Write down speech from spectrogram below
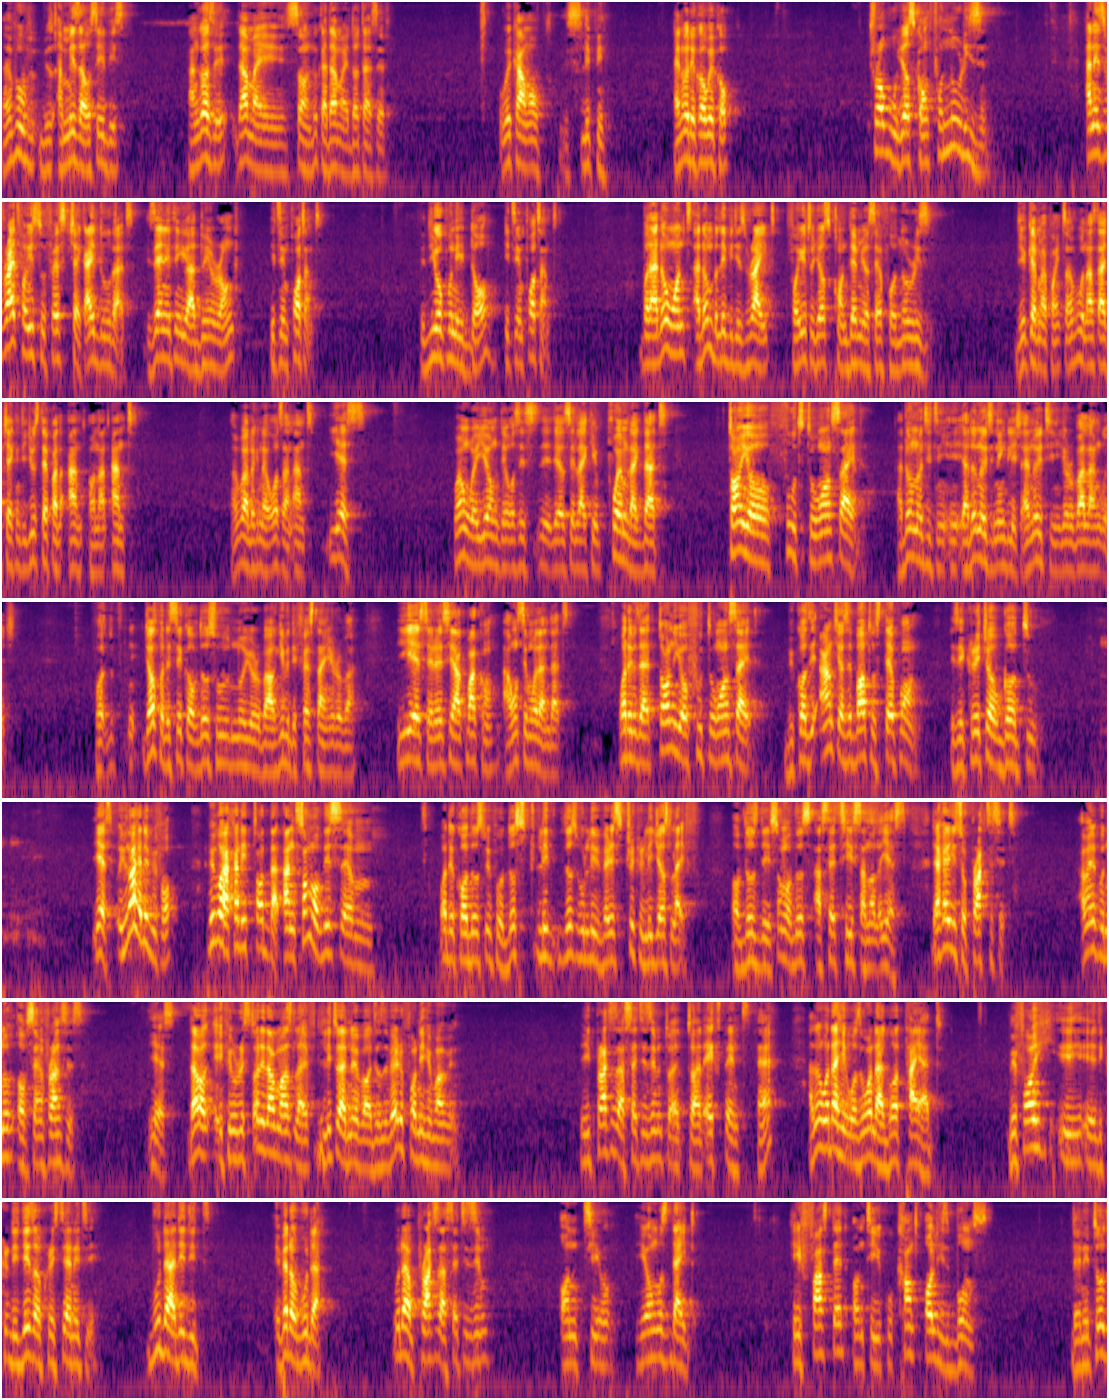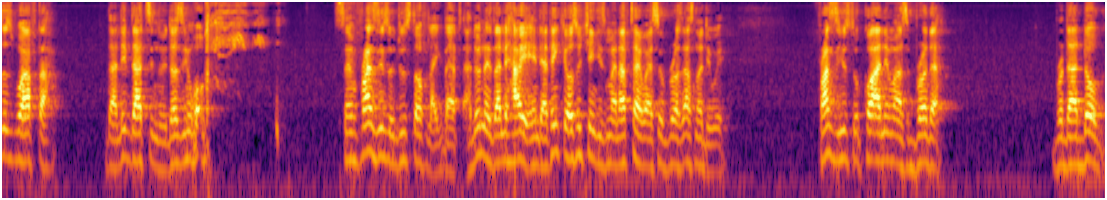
And people will be amazed I will say this. And God say, that my son, look at that my daughter herself. Wake him up. He's sleeping. I know they call wake up. Trouble will just come for no reason. And it's right for you to first check. I do that. Is there anything you are doing wrong? It's important. Did you open a door? It's important. But I don't want, I don't believe it is right for you to just condemn yourself for no reason. Do you get my point? Some people now start checking, did you step on an ant? Ant? Some people are looking at what's an ant? Yes. When we were young, there was, a, there was a, like a poem like that. Turn your foot to one side. I don't know it in, I don't know it in English. I know it in Yoruba language. For, just for the sake of those who know Yoruba, I'll give you the first line Yoruba. Yes, I won't say more than that. What it means that turn your foot to one side because the ant you're about to step on is a creature of God too. Yes, you've not heard it before. People are actually taught that, and some of these, um, what they call those people, those live, those who live very strict religious life of those days, some of those ascetics and all that, yes, they actually used to practice it. How many people know of St. Francis? Yes. That was, if you study that man's life, the little I know about he was a very funny human being. He practiced asceticism to, a, to an extent. Eh? I don't know whether he was the one that got tired. Before he, the, the, days of Christianity, Buddha did it. Bit of Buddha. Buddha practiced asceticism until he almost died. He fasted until you could count all his bones. Then he told those people after that leave that thing, it doesn't work. St. Francis used to do stuff like that. I don't know exactly how he ended. I think he also changed his mind after a while. So, bros, that's not the way. Francis used to call animals brother, brother dog.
